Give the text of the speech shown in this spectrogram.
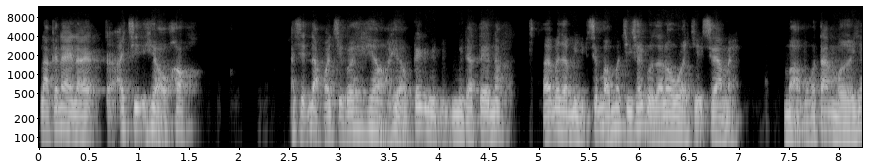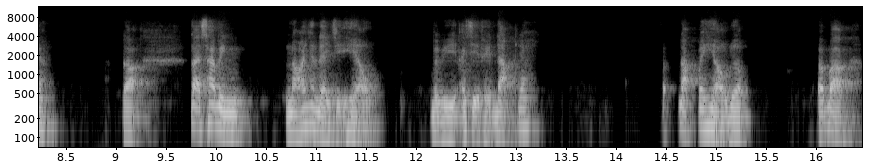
Là cái này là anh chị hiểu không? Anh sẽ đọc anh chị có hiểu hiểu cách mình, mình đặt tên không? Đấy bây giờ mình sẽ bấm vào chính sách của Zalo này chị xem này. Mở một cái tab mới nhá. Đó. Tại sao mình nói cho để chị hiểu? Bởi vì anh chị phải đọc nhé đọc mới hiểu được. Đó bảo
